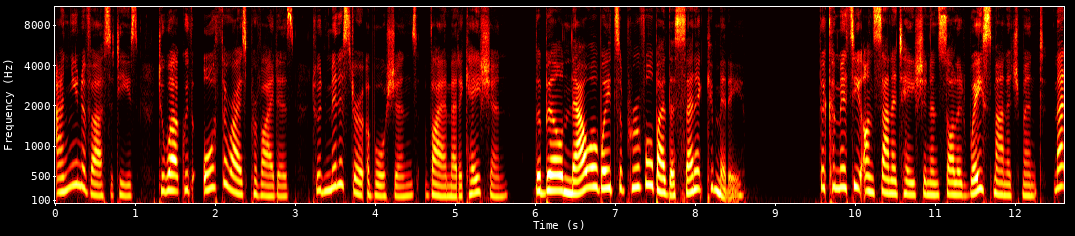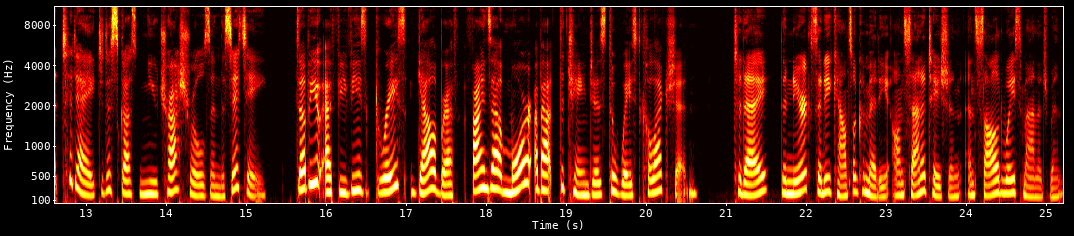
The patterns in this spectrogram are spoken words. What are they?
and universities to work with authorized providers to administer abortions via medication. The bill now awaits approval by the Senate committee. The Committee on Sanitation and Solid Waste Management met today to discuss new trash rules in the city. WFUV's Grace Galbraith finds out more about the changes to waste collection. Today, the New York City Council Committee on Sanitation and Solid Waste Management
